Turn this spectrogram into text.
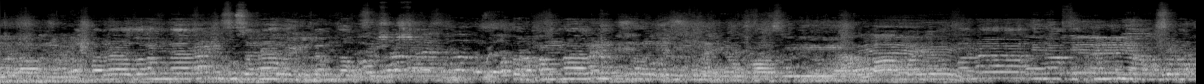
ربنا ظلمنا أنفسنا وإن لم تغفر لنا وترحمنا لنكونن من الخاسرين. ربنا آتنا في الدنيا حسنة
